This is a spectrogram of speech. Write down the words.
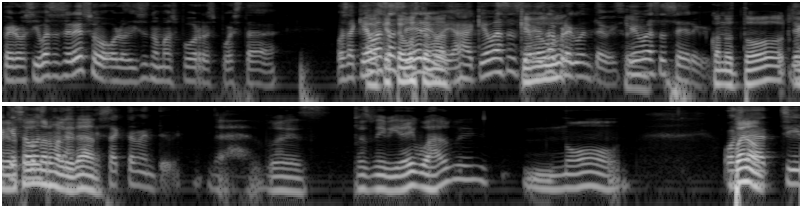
Pero si vas a hacer eso o lo dices nomás por respuesta... O sea, ¿qué vas ¿qué a hacer, güey? Ajá, ¿qué vas a ¿Qué hacer? me Es la gu- pregunta, güey. Sí. ¿Qué vas a hacer, güey? Cuando todo Ya que regresa a está- normalidad. Exactamente, güey. Ah, Pues, pues mi vida igual, güey. No. O Bueno. sea, si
